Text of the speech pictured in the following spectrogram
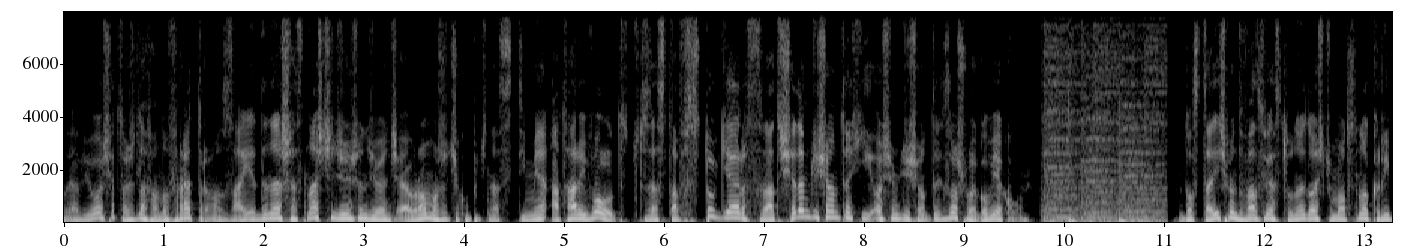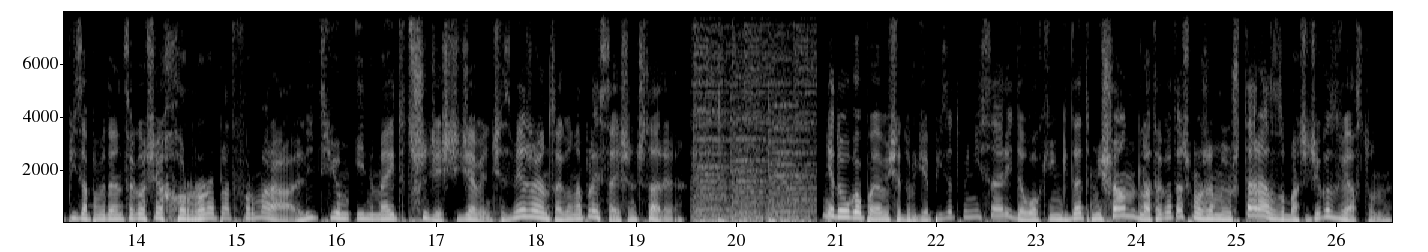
Pojawiło się coś dla fanów retro. Za jedyne 16,99 euro możecie kupić na Steamie Atari Volt, zestaw 100 gier z lat 70. i 80. zeszłego wieku. Dostaliśmy dwa zwiastuny dość mocno creepy zapowiadającego się horror platformera Lithium Inmate 39, zmierzającego na PlayStation 4. Niedługo pojawi się drugi epizod miniserii The Walking Dead Mission, dlatego też możemy już teraz zobaczyć jego zwiastun.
